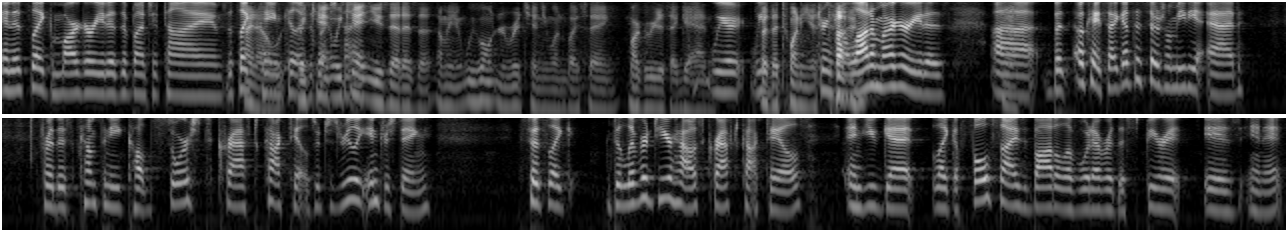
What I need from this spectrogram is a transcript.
and it's like margaritas a bunch of times. It's like painkillers We a can't. We of can't use that as a. I mean, we won't enrich anyone by saying margaritas again We're we for the twentieth drinking time. a lot of margaritas. Uh, Yeah. But okay, so I got this social media ad for this company called Sourced Craft Cocktails, which is really interesting. So it's like delivered to your house, craft cocktails, and you get like a full size bottle of whatever the spirit is in it,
